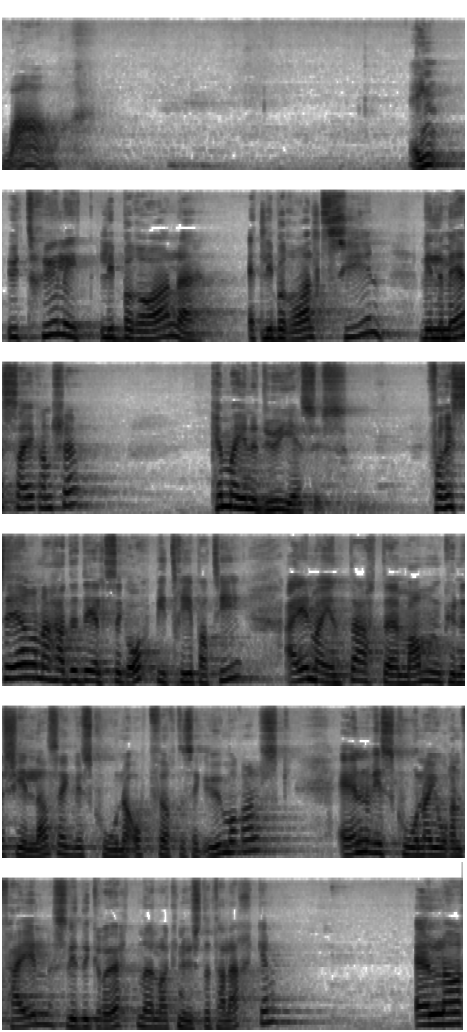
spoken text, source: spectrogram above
Wow! En utrolig liberale, et liberalt syn ville vi si, kanskje. Hva mener du, Jesus? Fariseerne hadde delt seg opp i tre partier. En mente at mannen kunne skille seg hvis kona oppførte seg umoralsk. En hvis kona gjorde en feil, svidde grøten eller knuste tallerken. Eller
